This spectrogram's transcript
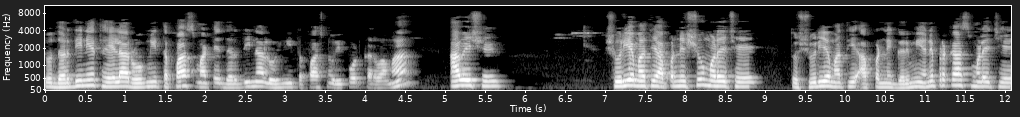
તો દર્દીને થયેલા રોગની તપાસ માટે દર્દીના લોહીની તપાસનો રિપોર્ટ કરવામાં આવે છે. સૂર્યમાંથી આપણને શું મળે છે? તો સૂર્યમાંથી આપણને ગરમી અને પ્રકાશ મળે છે.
